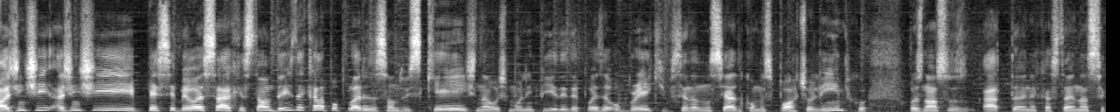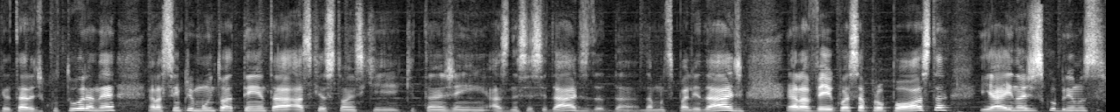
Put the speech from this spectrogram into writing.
a gente, a gente percebeu essa questão desde aquela popularização do skate na última Olimpíada e depois o break sendo anunciado como esporte olímpico. Os nossos, a Tânia Castanho, nossa secretária de Cultura, né? Ela sempre muito atenta às questões que, que tangem as necessidades da, da, da municipalidade. Ela veio com essa proposta e aí nós descobrimos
